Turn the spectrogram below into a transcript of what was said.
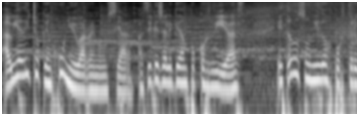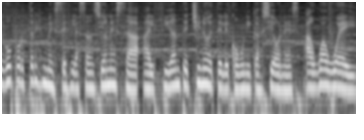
Había dicho que en junio iba a renunciar, así que ya le quedan pocos días. Estados Unidos postergó por tres meses las sanciones al gigante chino de telecomunicaciones, a Huawei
